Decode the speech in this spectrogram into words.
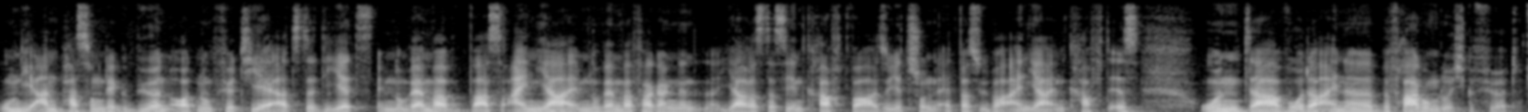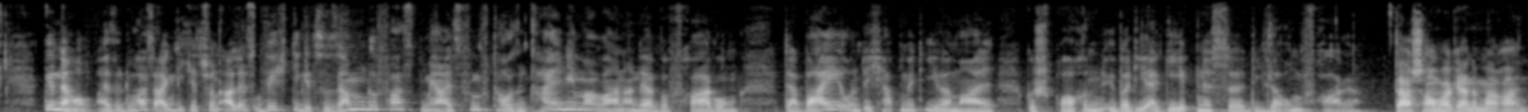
um die Anpassung der Gebührenordnung für Tierärzte, die jetzt im November, war es ein Jahr im November vergangenen Jahres, dass sie in Kraft war, also jetzt schon etwas über ein Jahr in Kraft ist. Und da wurde eine Befragung durchgeführt. Genau, also du hast eigentlich jetzt schon alles Wichtige zusammengefasst. Mehr als 5000 Teilnehmer waren an der Befragung dabei und ich habe mit ihr mal gesprochen über die Ergebnisse dieser Umfrage. Da schauen wir gerne mal rein.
